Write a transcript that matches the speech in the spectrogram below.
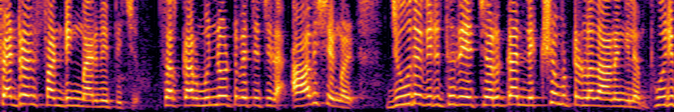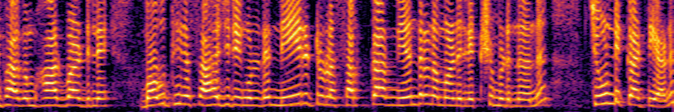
ഫെഡറൽ ഫണ്ടിംഗ് മരവിപ്പിച്ചു. സർക്കാർ മുന്നോട്ട് വെച്ച ചില ആവശ്യങ്ങൾ ജൂതവിരുദ്ധതയെ ചെറുക്കാൻ ലക്ഷ്യമിട്ടുള്ളതാണെങ്കിലും ഭൂരിഭാഗം ഹാർവാർഡിലെ ബൗദ്ധിക സാഹചര്യങ്ങളുടെ നേരിട്ടുള്ള സർക്കാർ നിയന്ത്രണമാണ് ലക്ഷ്യമിടുന്നതെന്ന് ചൂണ്ടിക്കാട്ടിയാണ്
